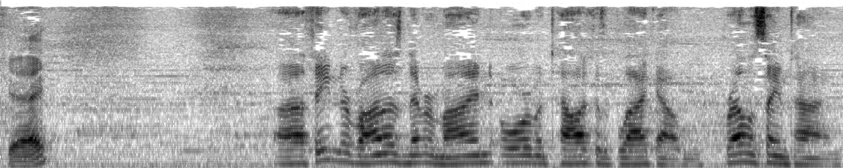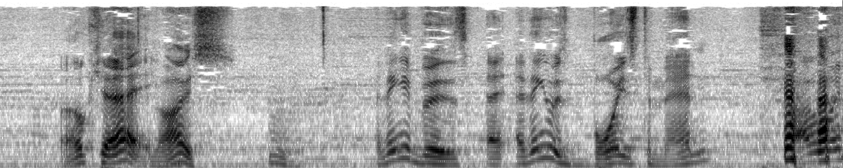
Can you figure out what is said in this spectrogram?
Okay. Uh, I think Nirvana's Nevermind or Metallica's Black Album around the same time. Okay. Nice. I think it was I I think it was Boyz II Men, probably,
